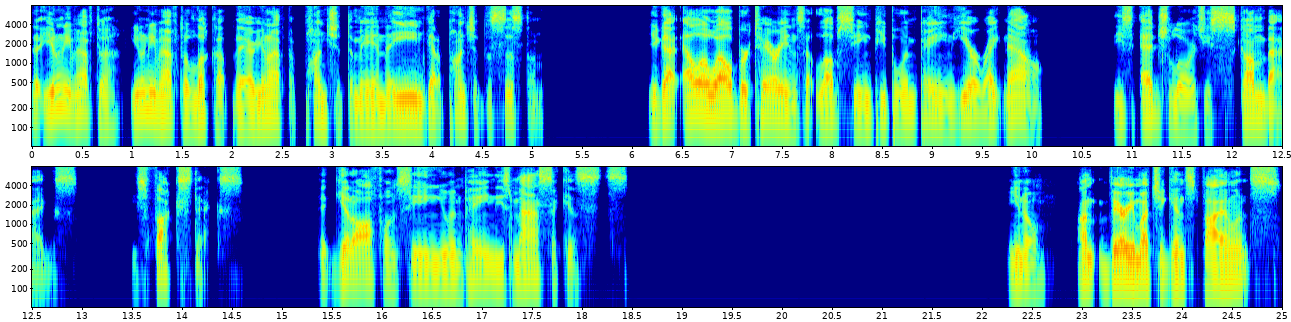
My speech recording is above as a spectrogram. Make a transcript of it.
You don't even have to you don't even have to look up there. You don't have to punch at the man. They even got to punch at the system. You got LOL Bertarians that love seeing people in pain here right now. These edge lords, these scumbags, these fucksticks that get off on seeing you in pain, these masochists. You know, I'm very much against violence.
